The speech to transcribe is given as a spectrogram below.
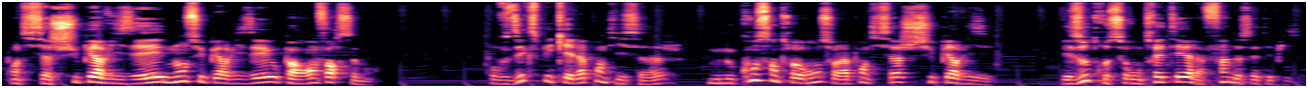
Apprentissage supervisé, non supervisé ou par renforcement. Pour vous expliquer l'apprentissage, nous nous concentrerons sur l'apprentissage supervisé. Les autres seront traités à la fin de cet épisode.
